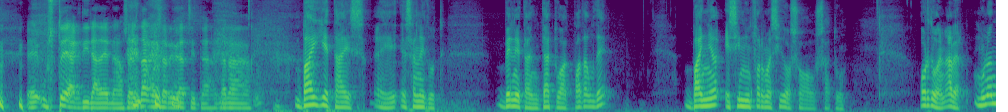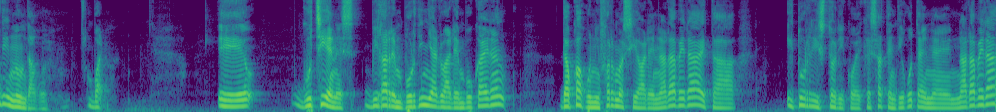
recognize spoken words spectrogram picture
e, usteak dira dena, osea, ez dago zer idatzita, dana... Bai eta ez, eh, esan edut. Benetan datuak badaude, baina ezin informazio osoa osatu. Orduan, a ber, munandi nun dago. Bueno, e, gutxienez, bigarren burdinaroaren bukaeran, daukagun informazioaren arabera eta iturri historikoek esaten digutenen arabera,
